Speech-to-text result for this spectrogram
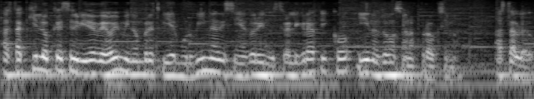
hasta aquí lo que es el video de hoy. Mi nombre es Guillermo Urbina, diseñador industrial y gráfico, y nos vemos en la próxima. Hasta luego.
